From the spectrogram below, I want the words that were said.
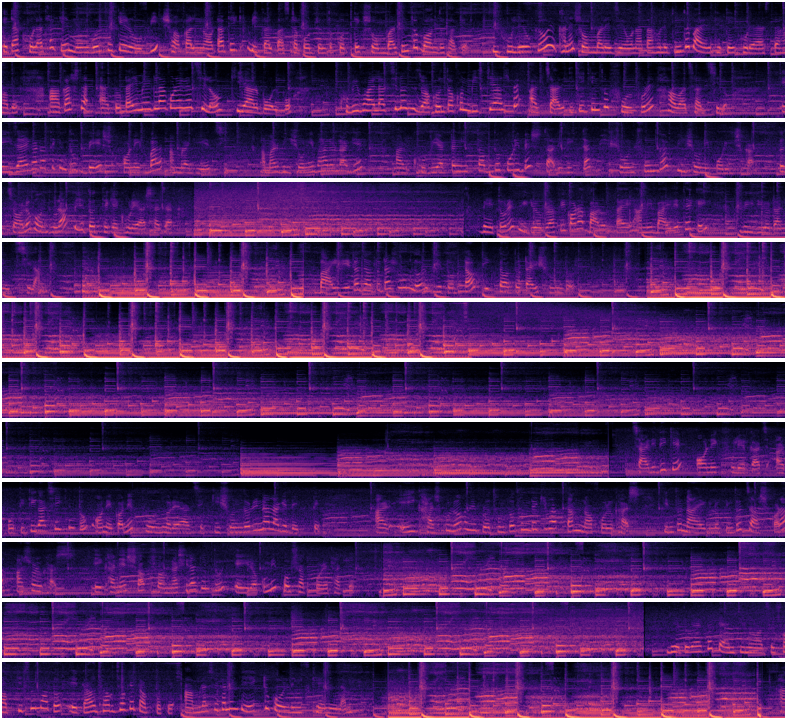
এটা খোলা থাকে মঙ্গল থেকে রবি, সকাল নটা থেকে বিকাল পাঁচটা পর্যন্ত। প্রত্যেক সোমবার কিন্তু বন্ধ থাকে। ভুলেও কেউ এখানে সোমবারে যেও না, তাহলে কিন্তু বাইরে থেকেই ঘুরে আসতে হবে। আকাশটা এতটাই মেঘলা করে গেছিল, কি আর বলব? খুবই ভয় লাগছিল যে যখন তখন বৃষ্টি আসবে আর চারিদিকে কিন্তু ফুরফুরে হাওয়া ছাড়ছিল। এই জায়গাটাতে কিন্তু বেশ অনেকবার আমরা গিয়েছি। আমার ভীষণই ভালো লাগে আর খুবই একটা নিস্তব্ধ পরিবেশ, চারিদিকটা ভীষণ সুন্দর, ভীষণই পরিষ্কার। তো চলো বন্ধুরা, ভেতর থেকে ঘুরে আসা যাক। ভেতরে ভিডিওগ্রাফি করা বারণ, তাই আমি বাইরে থেকেই ভিডিওটা নিচ্ছিলাম। বাইরেটা যতটা সুন্দর, ভেতরটাও ঠিক ততটাই সুন্দর। চারিদিকে অনেক ফুলের গাছ আর প্রতিটি গাছেই কিন্তু অনেক অনেক ফুল ধরে আছে। কি সুন্দরই না লাগে দেখতে। আর এই ঘাসগুলো আমি প্রথম প্রথম দেখে ভাবতাম নকল ঘাস, কিন্তু না, এগুলো কিন্তু চাষ করা আসল ঘাস। এখানে সব সন্ন্যাসীরা কিন্তু এই রকমই পোশাক পরে থাকে। ভেতরে একটা ক্যান্টিনও আছে সব কিছুর মতো এটাও ঝকঝকে টকটকে আমরা সেখানে গিয়ে একটু কোল্ড ড্রিঙ্কস খেয়ে নিলাম।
